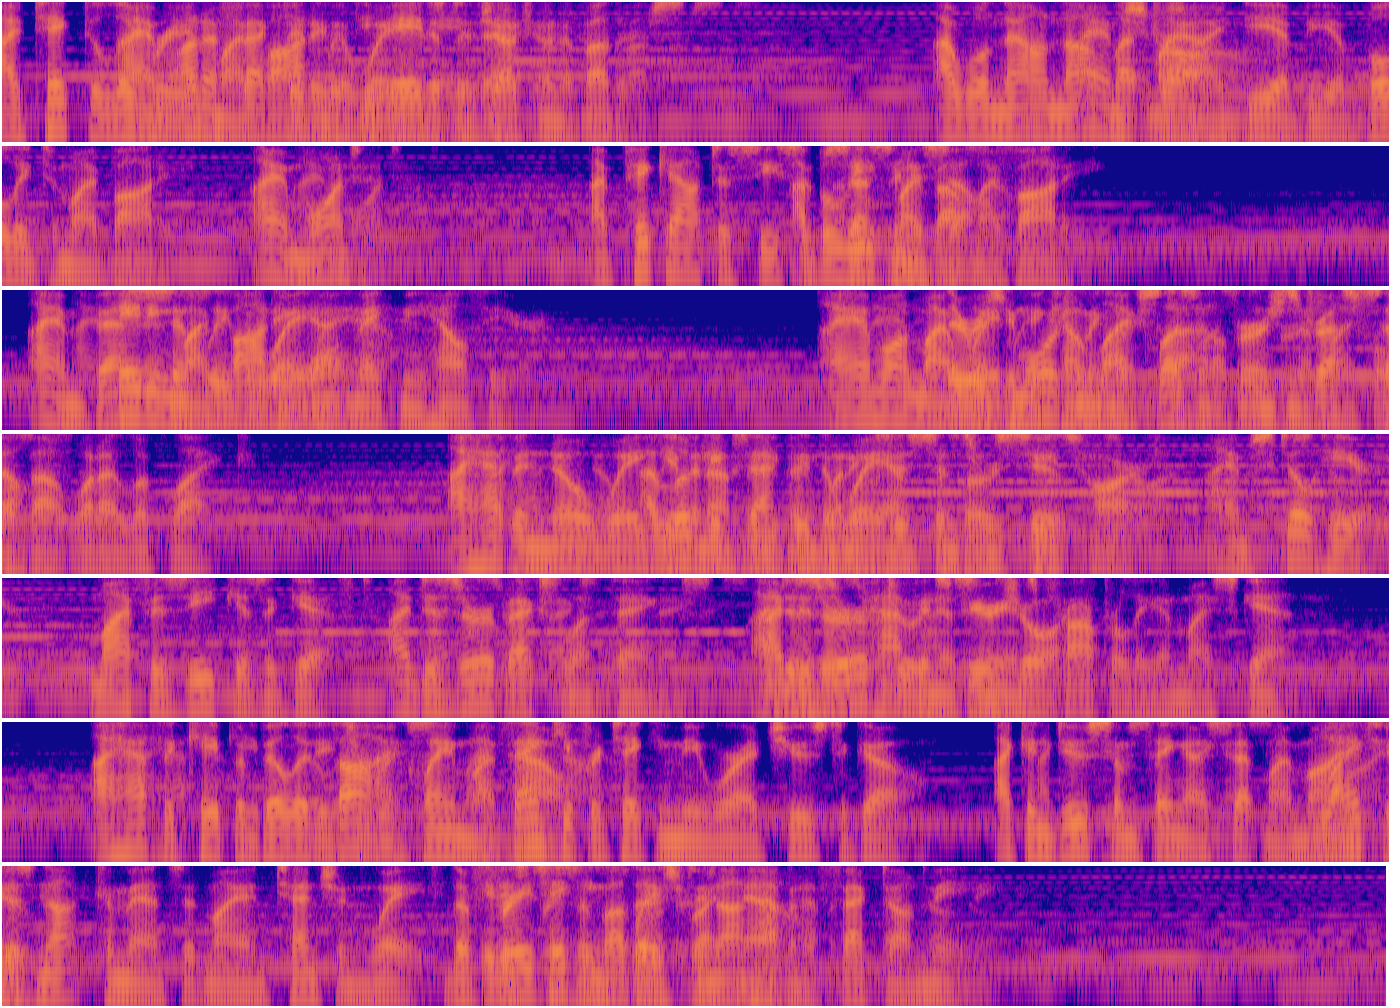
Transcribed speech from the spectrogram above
I take delivery I of my body with the aid of the judgment of others. I will now not am let strong. my idea be a bully to my body. I am wanted. I pick out to cease I believe obsessing myself. about my body. I am best Hating my simply body the way won't make me healthier. I am on my There way is to more to becoming a pleasant version of myself about what I look like. I have in no way I given look up exactly even the when way existence receives hard. I am still here. My physique is a gift. I deserve excellent things. I, deserve happiness and experience joy properly in my skin. I have the capability to reclaim my I Thank you for taking me where I choose to go. I can do something I set my mind Life to. does not commence at my intention wait. The phrases taking of others place do right not have an effect on me.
